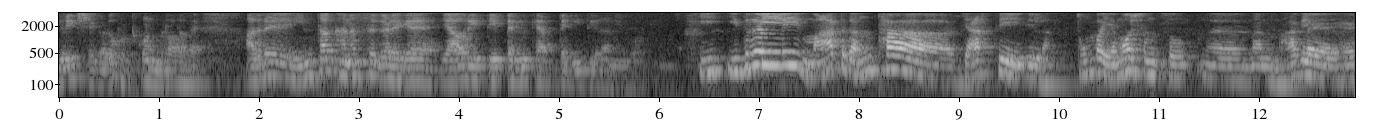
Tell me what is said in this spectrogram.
ನಿರೀಕ್ಷೆಗಳು ಹುಟ್ಕೊಂಡು ಬಿಡ್ತವೆ ಆದರೆ ಇಂಥ ಕನಸುಗಳಿಗೆ ಯಾವ ರೀತಿ ಪೆನ್ ಕ್ಯಾಪ್ ತೆಗಿತೀರಾ ನೀವು? ಈ ಇದರಲ್ಲಿ ಮಾತಿಗೆ ಅಂಥ ಜಾಸ್ತಿ ಇದಿಲ್ಲ. ತುಂಬ ಎಮೋಷನ್ಸು ನಾನು ಆಗಲೇ ಹೇ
